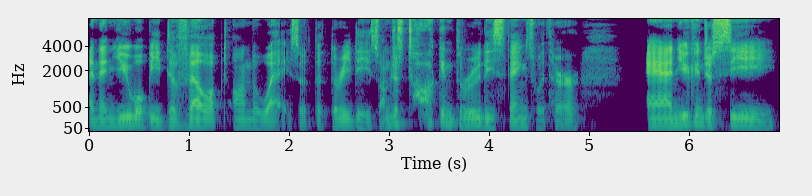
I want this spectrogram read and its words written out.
and then you will be developed on the way. So the three D's. So I'm just talking through these things with her, and you can just see,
